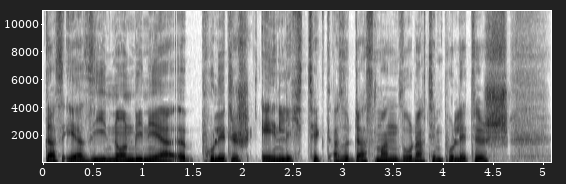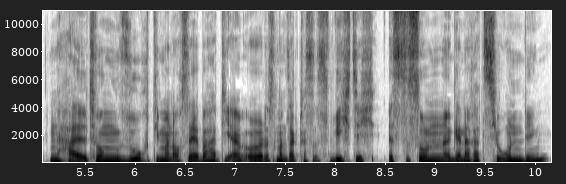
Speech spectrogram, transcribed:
dass er sie non-binär äh, politisch ähnlich tickt. Also dass man so nach den politischen Haltungen sucht, die man auch selber hat, die, oder dass man sagt, das ist wichtig. Ist das so ein Generationending?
